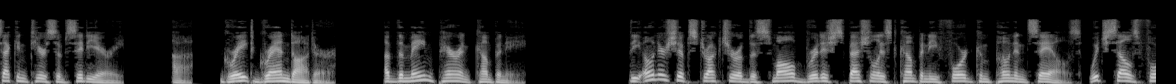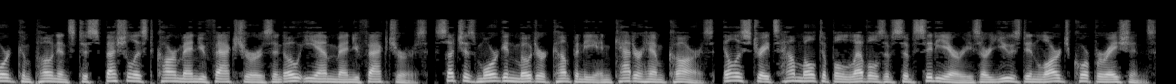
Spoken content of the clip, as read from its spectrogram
second-tier subsidiary, a great-granddaughter of the main parent company. The ownership structure of the small British specialist company Ford Component Sales, which sells Ford components to specialist car manufacturers and OEM manufacturers, such as Morgan Motor Company and Caterham Cars, illustrates how multiple levels of subsidiaries are used in large corporations.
